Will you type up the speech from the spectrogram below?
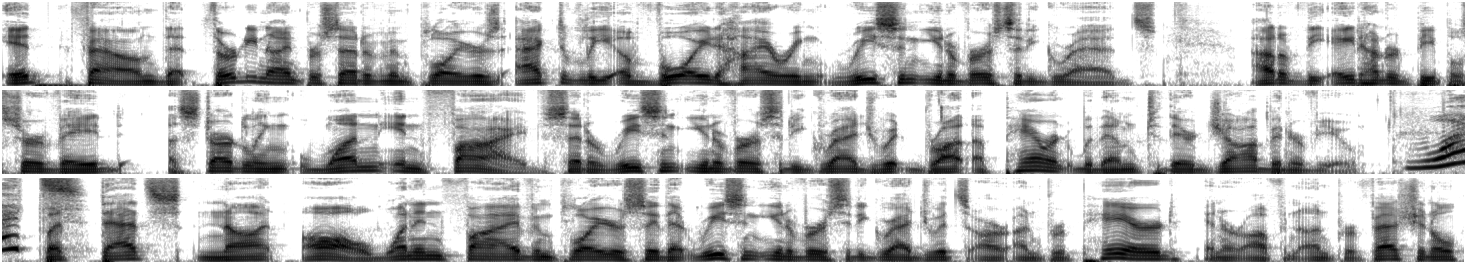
It found that 39% of employers actively avoid hiring recent university grads. Out of the 800 people surveyed, a startling one in five said a recent university graduate brought a parent with them to their job interview. What? But that's not all. One in five employers say that recent university graduates are unprepared and are often unprofessional.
